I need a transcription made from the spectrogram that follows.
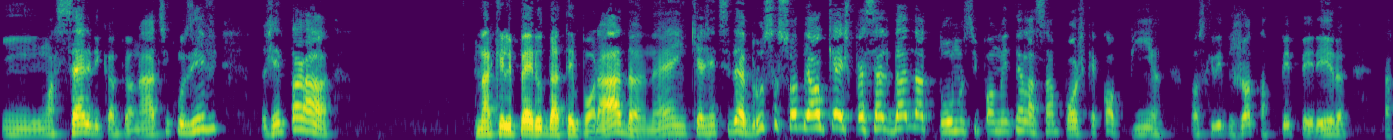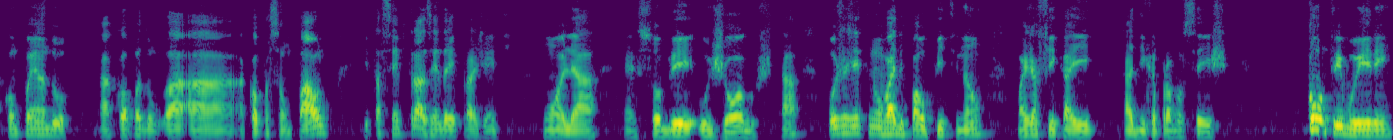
em uma série de campeonatos. Inclusive, a gente está naquele período da temporada, né, em que a gente se debruça sobre algo que é a especialidade da turma, principalmente em relação à aposta, que é copinha. Nosso querido JP Pereira está acompanhando a Copa, do, a, a, a Copa São Paulo e está sempre trazendo aí para a gente um olhar é, sobre os jogos, tá? Hoje a gente não vai de palpite, não, mas já fica aí a dica para vocês contribuírem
